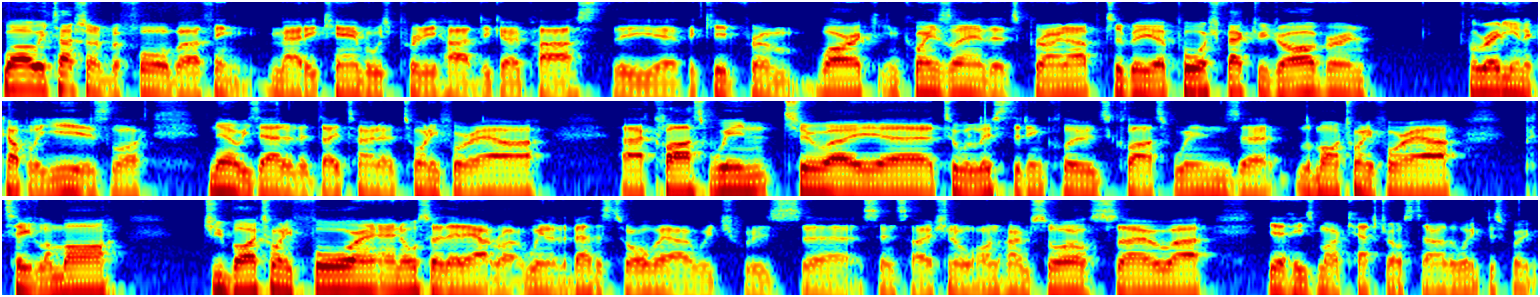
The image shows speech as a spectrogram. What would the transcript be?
Well, we touched on it before, but I think Matty Campbell was pretty hard to go past. The uh, the kid from Warwick in Queensland that's grown up to be a Porsche factory driver and already in a couple of years, like now he's added a Daytona 24 hour uh, class win to a uh, to a list that includes class wins at Le Mans 24 hour, Petit Le Mans, Dubai 24, and also that outright win at the Bathurst 12 hour, which was uh, sensational on home soil. So uh, yeah, he's my Castrol star of the week this week.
